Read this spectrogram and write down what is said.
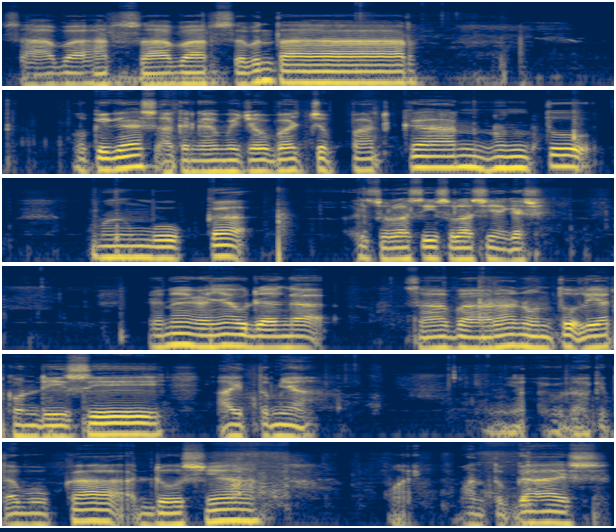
Sabar sabar sebentar. Oke guys akan kami coba cepatkan untuk membuka isolasi-isolasinya guys. Karena kayaknya udah nggak sabaran untuk lihat kondisi itemnya ya udah kita buka dosnya. Mantap guys.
